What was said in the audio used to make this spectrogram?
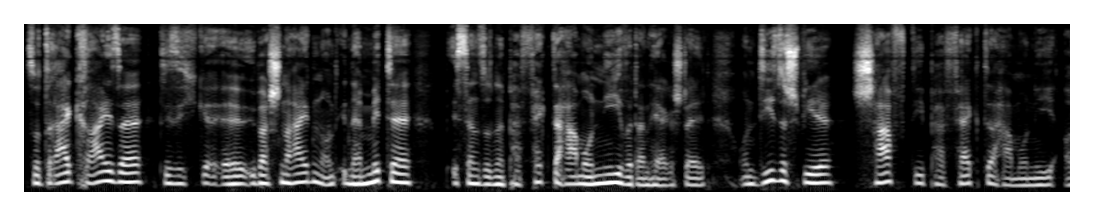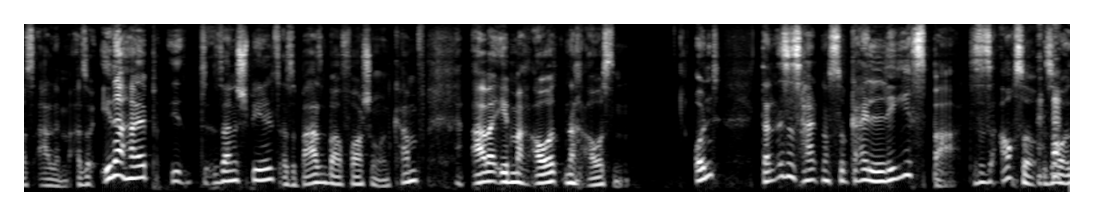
So drei Kreise, die sich äh, überschneiden und in der Mitte ist dann so eine perfekte Harmonie wird dann hergestellt. Und dieses Spiel schafft die perfekte Harmonie aus allem. Also innerhalb seines Spiels, also Basenbau, Forschung und Kampf, aber eben nach, au nach außen. Und dann ist es halt noch so geil lesbar. Das ist auch so, so,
